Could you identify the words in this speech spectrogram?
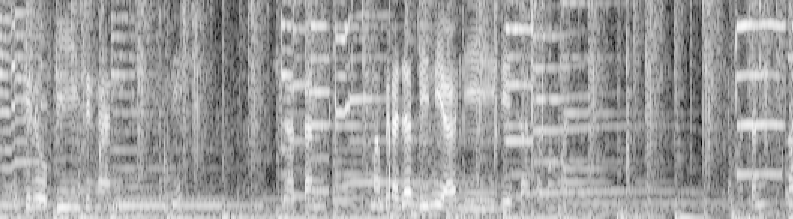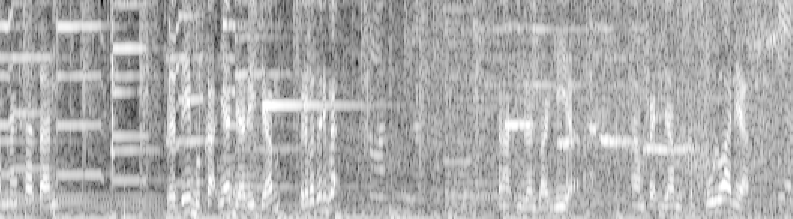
mungkin hobi dengan ini, silakan mampir aja di ini ya di Desa Tambang Mas, Kecamatan Lamongan Selatan. Berarti bukanya dari jam berapa tadi, Pak? Setengah 9 pagi. Setengah sembilan pagi ya, sampai jam 10-an ya. Iya.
